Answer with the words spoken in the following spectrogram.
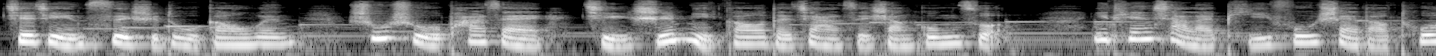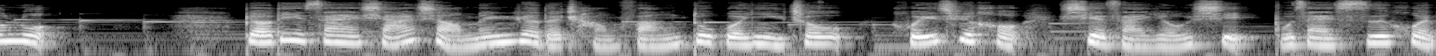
接近四十度高温，叔叔趴在几十米高的架子上工作，一天下来皮肤晒到脱落。表弟在狭小闷热的厂房度过一周，回去后卸载游戏，不再厮混，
